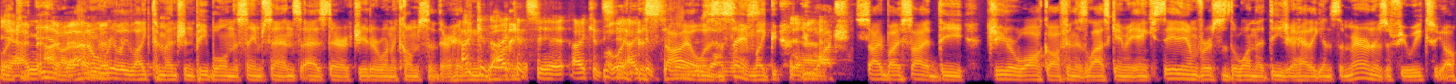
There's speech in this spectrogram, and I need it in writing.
Like, yeah, I, mean, you know, I, I, don't really like to mention people in the same sentence as Derek Jeter when it comes to their hitting. I can, I can see it. I can but see. Like it. the style is the same. Like yeah. you watch side by side the Jeter walk off in his last game at Yankee Stadium versus the one that DJ had against the Mariners a few weeks ago,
